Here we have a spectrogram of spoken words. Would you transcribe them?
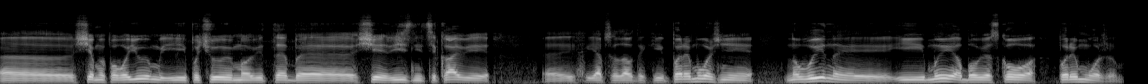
е, ще ми повоюємо і почуємо від тебе ще різні цікаві, е, я б сказав, такі переможні новини, і ми обов'язково переможемо.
